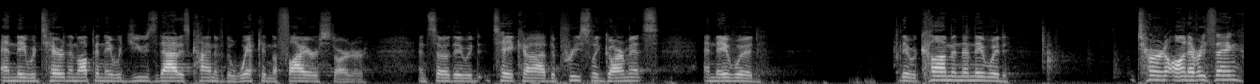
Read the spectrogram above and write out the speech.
and they would tear them up, and they would use that as kind of the wick and the fire starter. And so they would take uh, the priestly garments, and they would they would come and then they would turn on everything.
